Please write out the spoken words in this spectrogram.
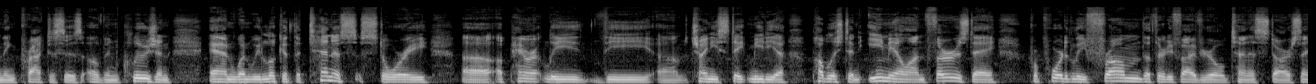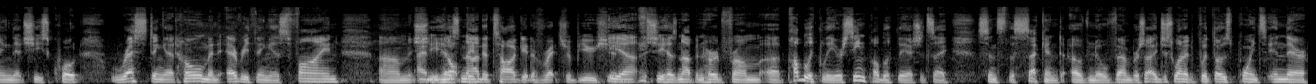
long-standing practices of inclusion. And when we look at the tennis story, uh, apparently the um, Chinese state media published an email on Thursday, purportedly from the 35 year old tennis star, saying that she's, quote, resting at home and everything is fine. Um, she has not, been the target of retribution. Yeah, she has not been heard from uh, publicly or seen publicly, I should say, since the 2nd of November. So I just wanted to put those points in there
